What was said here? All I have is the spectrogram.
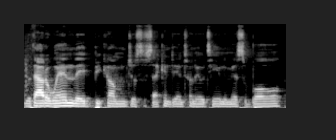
without a win, they'd become just a second Dantonio team to miss a bowl.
